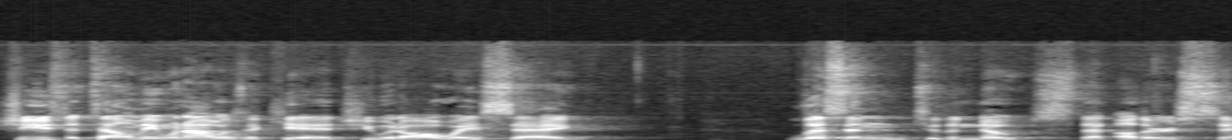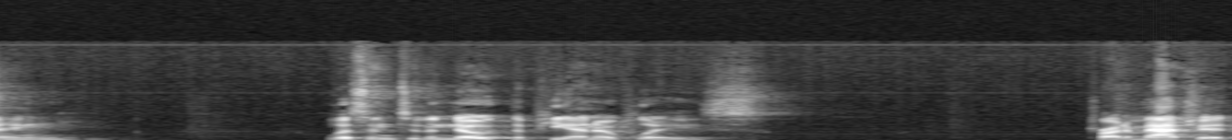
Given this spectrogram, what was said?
She used to tell me when I was a kid, she would always say, Listen to the notes that others sing, listen to the note the piano plays, try to match it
